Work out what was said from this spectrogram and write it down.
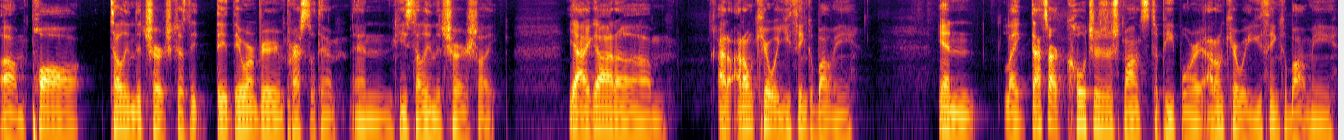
um, Paul telling the church because they, they they weren't very impressed with him, and he's telling the church like, yeah, I got um, I I don't care what you think about me, and like that's our culture's response to people, right? I don't care what you think about me.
